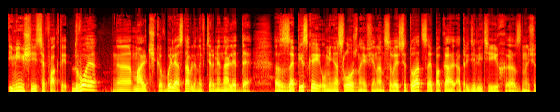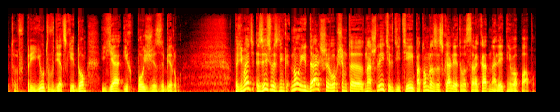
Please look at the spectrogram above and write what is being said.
имеющиеся факты. Двое э, мальчиков были оставлены в терминале Д с запиской «У меня сложная финансовая ситуация, пока определите их значит, в приют, в детский дом, я их позже заберу». Понимаете, здесь возникает... Ну и дальше, в общем-то, нашли этих детей, потом разыскали этого 41-летнего папу.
